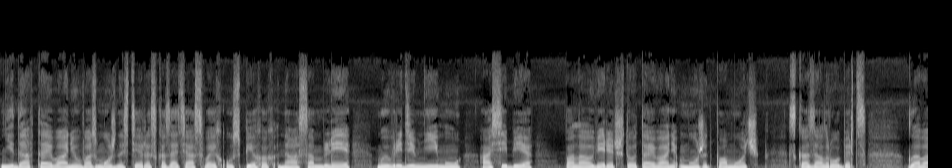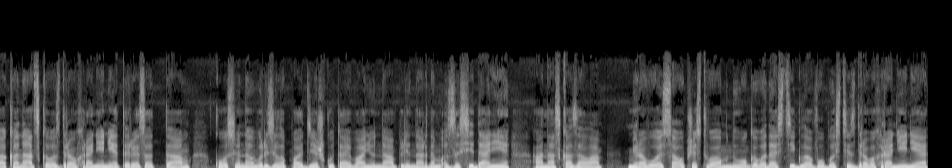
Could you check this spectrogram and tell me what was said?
Не дав Тайваню возможности рассказать о своих успехах на ассамблее, мы вредим не ему, а себе. Пала уверит, что Тайвань может помочь, сказал Робертс. Глава канадского здравоохранения Тереза Там косвенно выразила поддержку Тайваню на пленарном заседании. Она сказала, Мировое сообщество многого достигло в области здравоохранения,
